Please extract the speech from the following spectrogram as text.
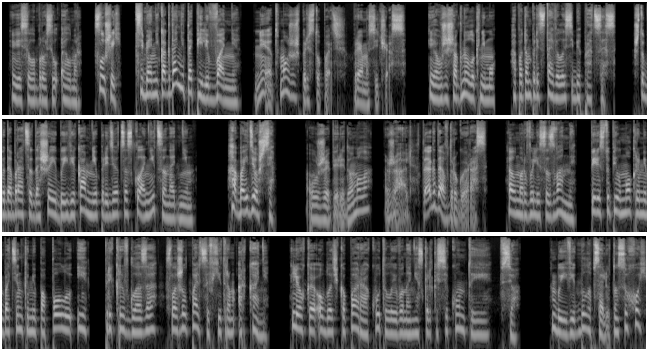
— весело бросил Элмор. «Слушай, тебя никогда не топили в ванне?» «Нет, можешь приступать. Прямо сейчас». Я уже шагнула к нему, а потом представила себе процесс. Чтобы добраться до шеи боевика, мне придется склониться над ним. Обойдешься. Уже передумала? Жаль. Тогда в другой раз. Элмар вылез из ванны, переступил мокрыми ботинками по полу и, прикрыв глаза, сложил пальцы в хитром аркане. Легкое облачко пара окутало его на несколько секунд, и все. Боевик был абсолютно сухой.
